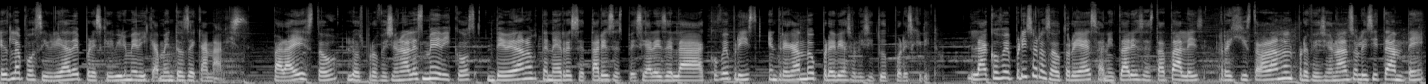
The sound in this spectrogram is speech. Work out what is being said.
es la posibilidad de prescribir medicamentos de cannabis. Para esto, los profesionales médicos deberán obtener recetarios especiales de la COFEPRIS entregando previa solicitud por escrito. La COFEPRIS o las autoridades sanitarias estatales registrarán al profesional solicitante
